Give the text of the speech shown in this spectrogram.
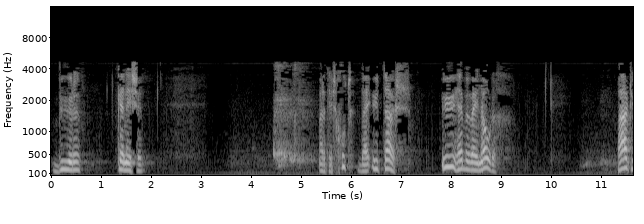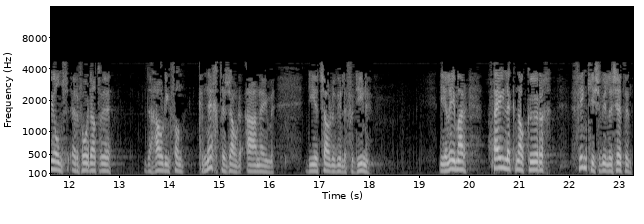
buren, kennissen. Maar het is goed bij u thuis. U hebben wij nodig. Waart u ons ervoor dat we de houding van knechten zouden aannemen, die het zouden willen verdienen. Die alleen maar pijnlijk nauwkeurig vinkjes willen zetten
